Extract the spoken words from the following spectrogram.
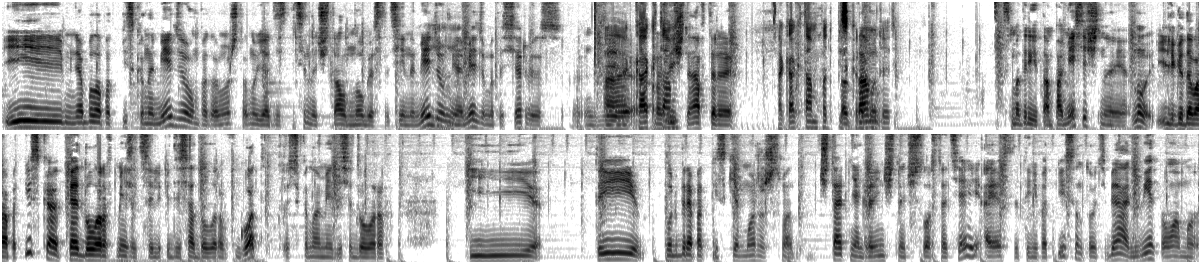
И у меня была подписка на Medium, потому что, ну, я действительно читал много статей на Medium, mm-hmm. а Medium это сервис, где а как различные там? авторы... А как там подписка там... работает? Смотри, там помесячные, ну, или годовая подписка, 5 долларов в месяц или 50 долларов в год, то есть экономия 10 долларов. И ты благодаря подписке можешь читать неограниченное число статей, а если ты не подписан, то у тебя лимит, по-моему,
